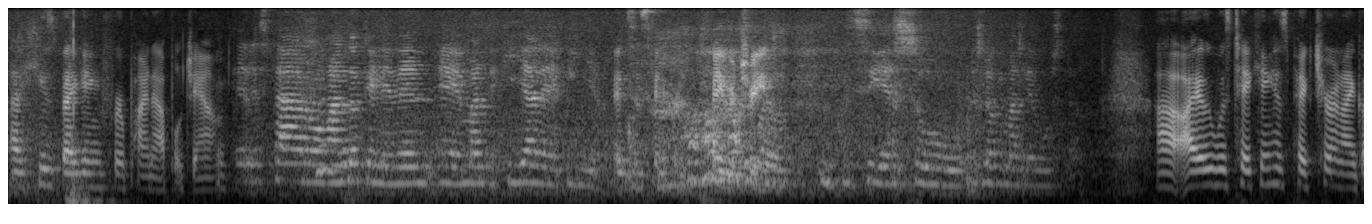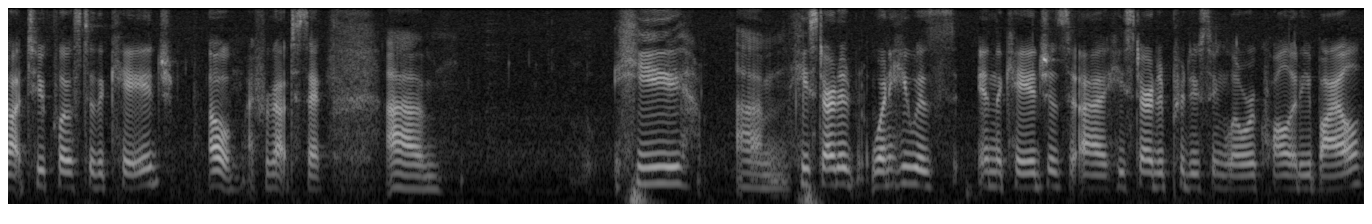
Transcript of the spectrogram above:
Uh, he's begging for pineapple jam. Él está rogando que le den eh, mantequilla de piña. It's his favorite, favorite treat. Sí, es, su, es lo que más le gusta. Uh, I was taking his picture and I got too close to the cage. Oh, I forgot to say. Um, he, um, he started, when he was in the cages, uh, he started producing lower quality bile.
